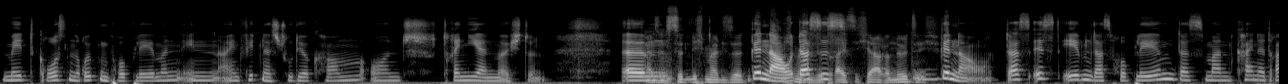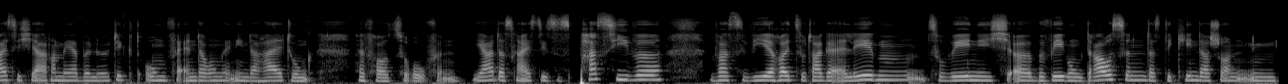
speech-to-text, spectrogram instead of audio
mit großen Rückenproblemen in ein Fitnessstudio kommen und trainieren möchten. Ähm, also es sind nicht mal diese, genau, mal das diese ist, 30 Jahre nötig. Genau, das ist eben das Problem, dass man keine 30 Jahre mehr benötigt, um Veränderungen in der Haltung hervorzurufen. Ja, das heißt, dieses Passive, was wir heutzutage erleben, zu wenig äh, Bewegung draußen, dass die Kinder schon im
